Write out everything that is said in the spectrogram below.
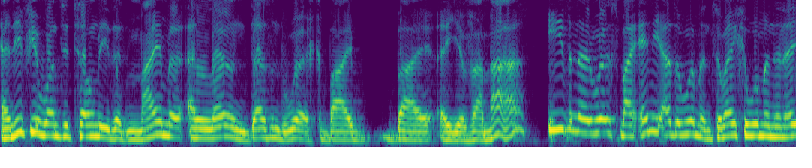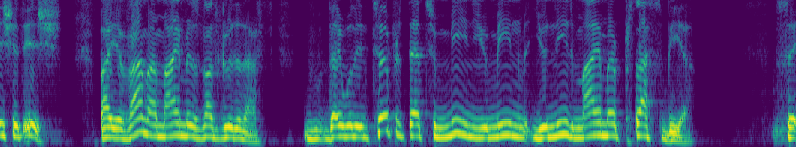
And if you want to tell me that Maimer alone doesn't work by by a Yavama, even though it works by any other woman to make a woman an Eshet Ish, by Yavama, Maimer is not good enough they will interpret that to mean you mean you need Maimer plus bia. So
